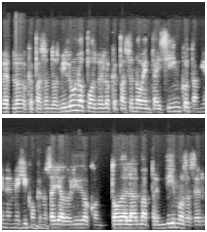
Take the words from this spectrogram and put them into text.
ver lo que pasó en 2001, podemos ver lo que pasó en 95, también en México, aunque nos haya dolido con toda el alma, aprendimos a hacer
